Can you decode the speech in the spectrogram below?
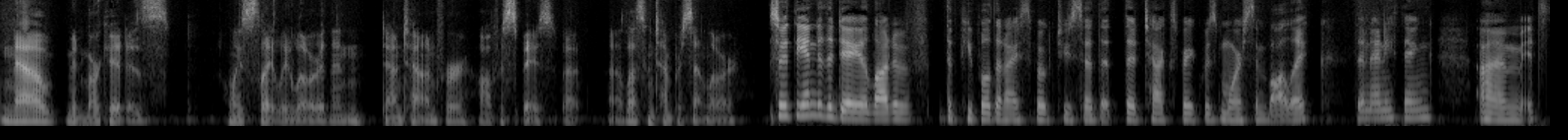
Now mid market is only slightly lower than downtown for office space, about uh, less than 10% lower. So at the end of the day, a lot of the people that I spoke to said that the tax break was more symbolic than anything. Um, it's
